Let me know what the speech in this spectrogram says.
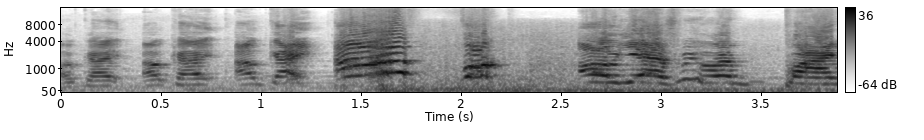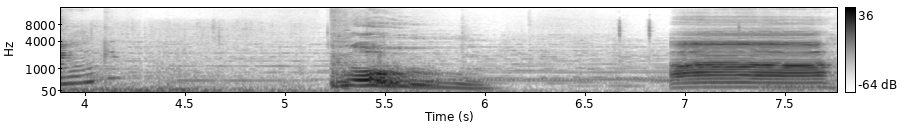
Okay, okay, okay. Ah, fuck! Oh yes, we went bang. Boom. Uh,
